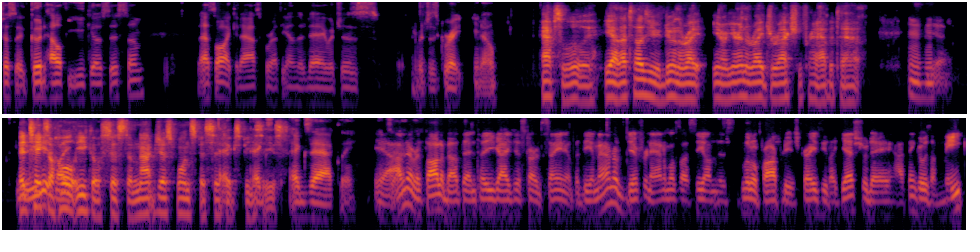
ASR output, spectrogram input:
just a good healthy ecosystem, that's all I could ask for at the end of the day, which is which is great, you know. Absolutely. Yeah, that tells you you're doing the right, you know, you're in the right direction for habitat. Mm-hmm. Yeah. It takes a whole ecosystem, not just one specific species. Ex- exactly. Yeah, exactly. I've never thought about that until you guys just started saying it. But the amount of different animals I see on this little property is crazy. Like yesterday, I think it was a mink,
